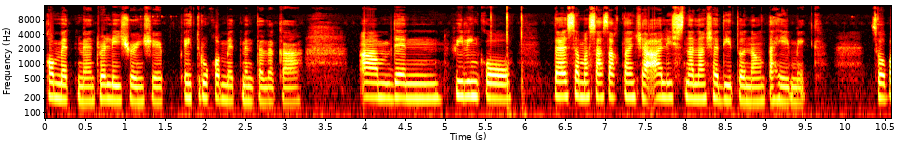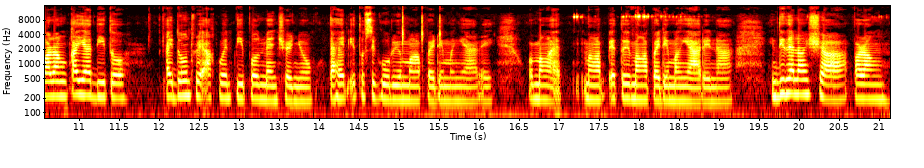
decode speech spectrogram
commitment, relationship, a true commitment talaga. Um, then, feeling ko, dahil sa masasaktan siya, alis na lang siya dito ng tahimik. So, parang kaya dito, I don't react when people mention you. Dahil ito siguro yung mga pwedeng mangyari. O mga mga ito yung mga pwedeng mangyari na hindi na lang siya parang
